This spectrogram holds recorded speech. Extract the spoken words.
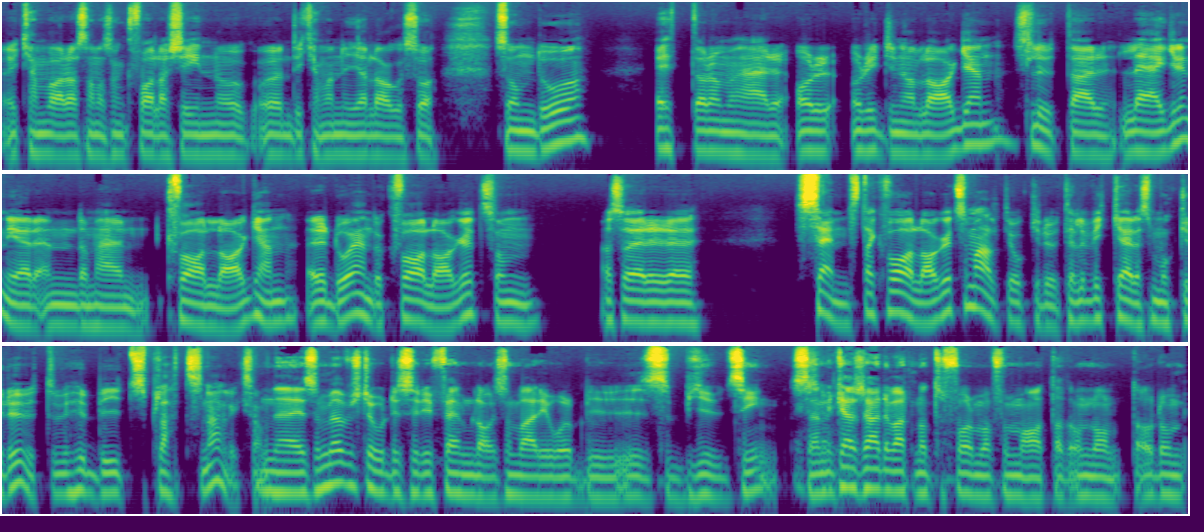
eh, kan vara sådana som kvalar sig in och, och, det kan vara nya lag och så. Så om då ett av de här or originallagen slutar lägre ner än de här kvallagen, är det då ändå kvallaget som, alltså är det sämsta kvallaget som alltid åker ut? Eller vilka är det som åker ut? Hur byts platserna? Liksom? Nej, som jag förstod det så är det fem lag som varje år bjuds in. Exakt. Sen kanske hade varit något form av format att om någon av de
